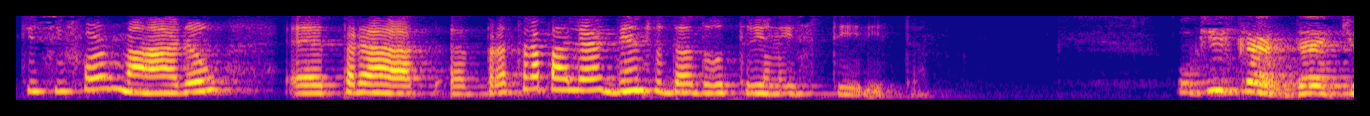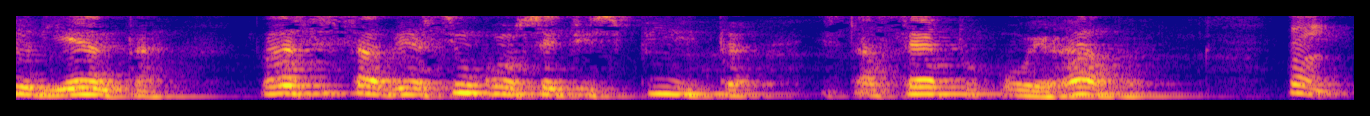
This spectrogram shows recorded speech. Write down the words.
que se formaram é, para trabalhar dentro da doutrina espírita. O que Kardec orienta para se saber se um conceito espírita está certo ou errado? Bem,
